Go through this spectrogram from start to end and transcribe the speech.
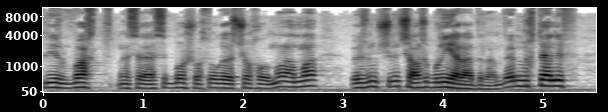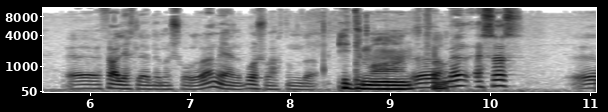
bir vaxt məsələsi boş vaxt o qədər çox olmur, amma özüm üçün çalışıb bunu yaradıram və müxtəlif e, fəaliyyətlərlə məşğul oluram, yəni boş vaxtımda. İdman. Falan. mən əsas e,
